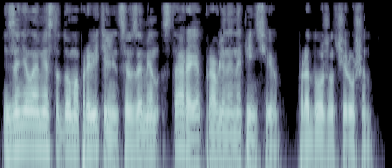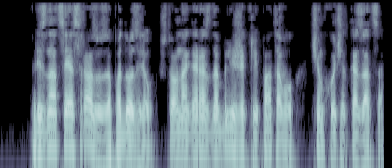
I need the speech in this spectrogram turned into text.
и заняла место дома правительницы взамен старой, отправленной на пенсию, продолжил Чарушин. Признаться, я сразу заподозрил, что она гораздо ближе к Липатову, чем хочет казаться.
